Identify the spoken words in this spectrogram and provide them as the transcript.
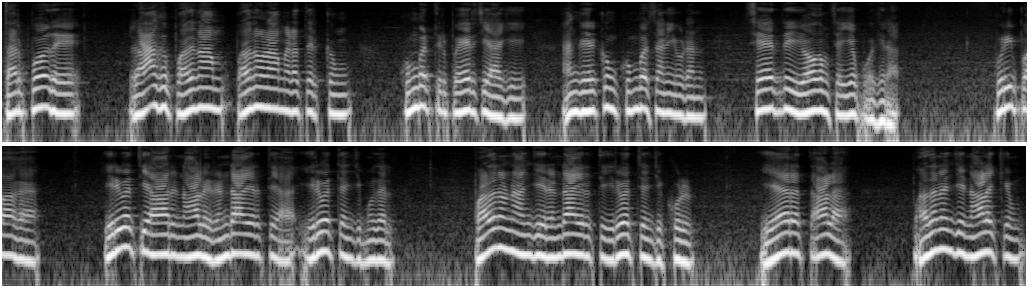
தற்போது ராகு பதினாம் பதினோராம் இடத்திற்கும் கும்பத்தில் பயிற்சியாகி அங்கு இருக்கும் கும்ப சனியுடன் சேர்ந்து யோகம் செய்ய போகிறார். குறிப்பாக இருபத்தி ஆறு நாலு ரெண்டாயிரத்தி இருபத்தஞ்சி முதல் பதினொன்று அஞ்சு ரெண்டாயிரத்தி இருபத்தஞ்சுக்குள் ஏறத்தாழ பதினஞ்சு நாளைக்கும்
